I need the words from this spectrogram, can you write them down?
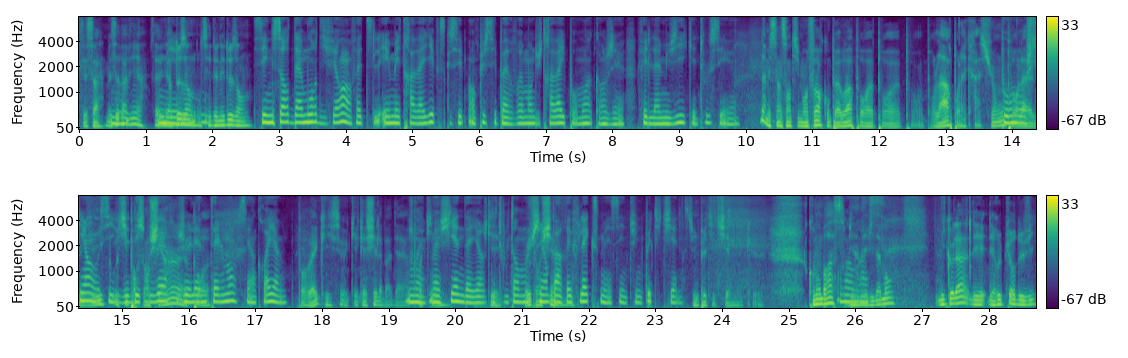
C'est ça, mais ça va Mhm. venir, ça va venir Mais- deux ans, on s'est donné deux ans. C'est une sorte d'amour différent en fait, aimer travailler parce que c'est en plus c'est pas vraiment du travail pour moi quand j'ai fait de la musique et tout, c'est euh, Non mais c'est un sentiment fort qu'on peut avoir pour pour pour, pour l'art, pour la création, pour, mon la chien musique, aussi, j'ai pour découvert, chien, je pour- l'aime tellement, c'est incroyable. pour ouais, qui, qui est caché là-bas derrière. je Ouais, ma chienne d'ailleurs, je dis tout le temps mon oui, chien, chien, par ouais. Réflexe, mais c'est une petite chienne. C'est une petite chienne qu'on embrasse, On bien évidemment. Nicolas, les, les ruptures de vie,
